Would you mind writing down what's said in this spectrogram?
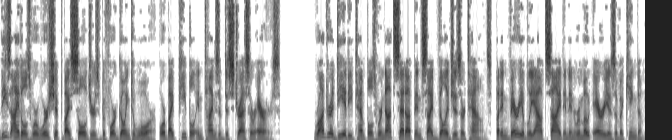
These idols were worshipped by soldiers before going to war, or by people in times of distress or errors. Raudra deity temples were not set up inside villages or towns, but invariably outside and in remote areas of a kingdom.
